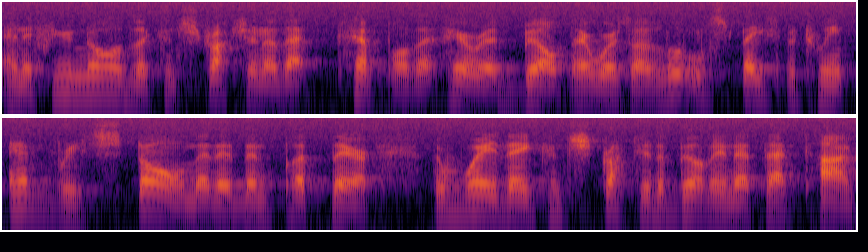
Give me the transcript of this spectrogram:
And if you know the construction of that temple that Herod built, there was a little space between every stone that had been put there, the way they constructed a building at that time.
